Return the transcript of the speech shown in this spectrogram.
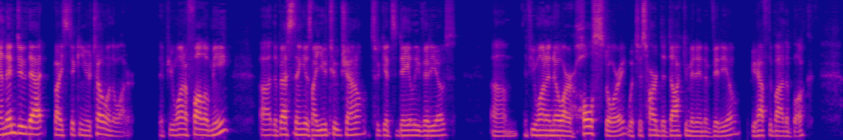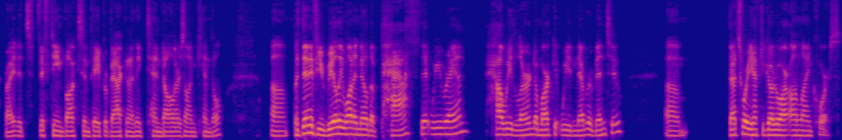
And then do that by sticking your toe in the water. If you want to follow me, uh, the best thing is my YouTube channel. So it gets daily videos. Um, if you want to know our whole story, which is hard to document in a video, you have to buy the book, right? It's 15 bucks in paperback and I think $10 on Kindle. Uh, but then if you really want to know the path that we ran, how we learned a market we'd never been to, um, that's where you have to go to our online course.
